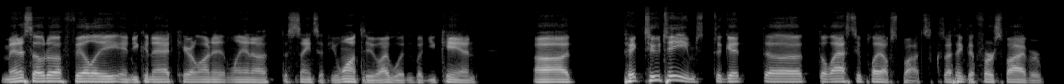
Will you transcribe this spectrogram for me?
Minnesota, Philly, and you can add Carolina, Atlanta, the Saints if you want to. I wouldn't, but you can. Uh pick two teams to get the the last two playoff spots because I think the first five are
